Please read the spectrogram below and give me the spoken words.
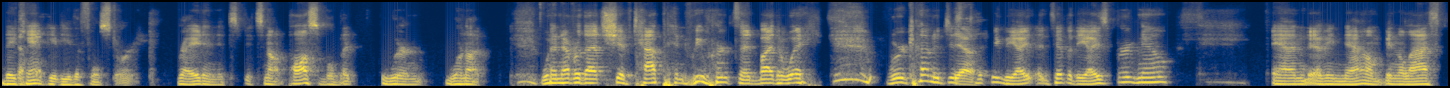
They can't give you the full story, right? And it's it's not possible, but we're we're not whenever that shift happened, we weren't said, by the way, we're kind of just yeah. tipping the tip of the iceberg now. And I mean, now in the last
